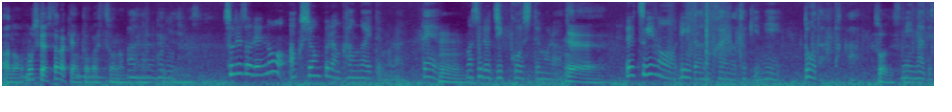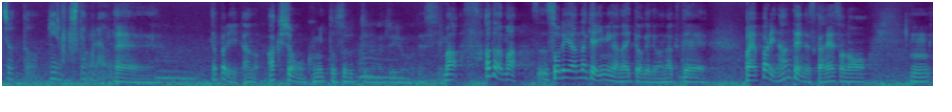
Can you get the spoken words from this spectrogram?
あのもしかしたら検討が必要なのかなという気がしますね。それぞれのアクションプラン考えてもらって、うん、まあ、それを実行してもらう、えー、で次のリーダーの会の時にどうだったかそうです、ね、みんなでちょっと議論してもらう、えー、うんやっぱりあのアクションをコミットするっていうのが重要ですし、うん、まあ、あとは、まあ、それやんなきゃ意味がないってわけではなくて、うん、まあ、やっぱり何て言うんですかねその、うん、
